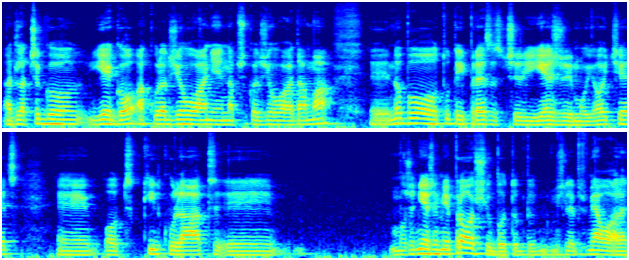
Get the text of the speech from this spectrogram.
A dlaczego jego, akurat zioło, a nie na przykład zioło Adama? No bo tutaj prezes, czyli Jerzy, mój ojciec, od kilku lat, może nie, że mnie prosił, bo to by źle brzmiało, ale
